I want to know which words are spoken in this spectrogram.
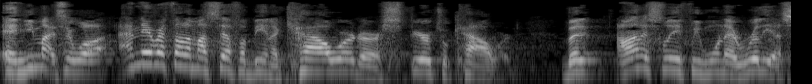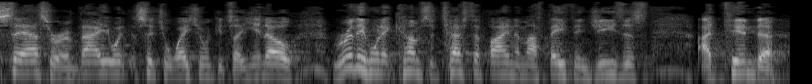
And you might say, well, I never thought of myself of being a coward or a spiritual coward. But honestly, if we want to really assess or evaluate the situation, we could say, you know, really when it comes to testifying to my faith in Jesus, I tend to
